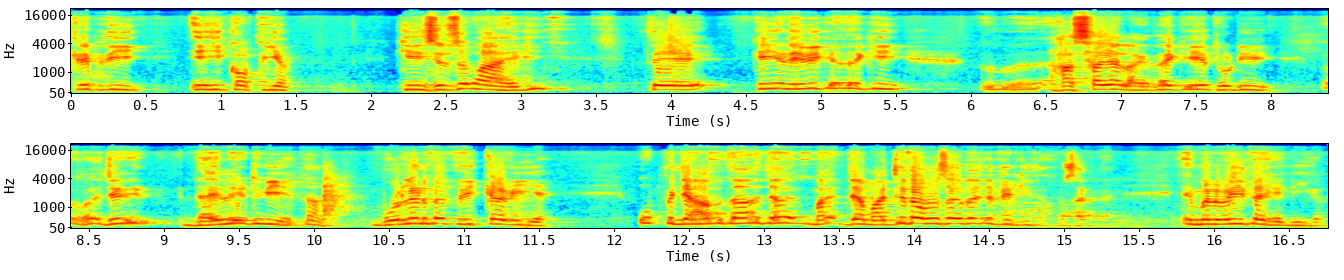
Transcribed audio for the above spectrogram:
ਕਲਿੱਪ ਦੀ ਇਹੀ ਕਾਪੀਆਂ ਕਿ ਸਿੱਧ ਸਾਹਿਬ ਆ ਹੈਗੀ। ਤੇ ਕਈਆਂ ਨੇ ਇਹ ਵੀ ਕਹਿੰਦਾ ਕਿ ਹਾਸਾ ਜਿਹਾ ਲੱਗਦਾ ਕਿ ਇਹ ਤੁਹਾਡੀ ਜਿਹੜੀ ਡਾਇਲੇਟ ਵੀ ਹੈ ਨਾ ਬੋਲਣ ਦਾ ਤਰੀਕਾ ਵੀ ਹੈ। ਉਹ ਪੰਜਾਬ ਦਾ ਜਾਂ ਮ- ਜਾਂ ਮਾਝੇ ਦਾ ਹੋ ਸਕਦਾ ਜਾਂ ਦਿੱਲੀ ਦਾ ਹੋ ਸਕਦਾ। ਇਹ ਮਲਵਈ ਤਾਂ ਹੈ ਨਹੀਂਗਾ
